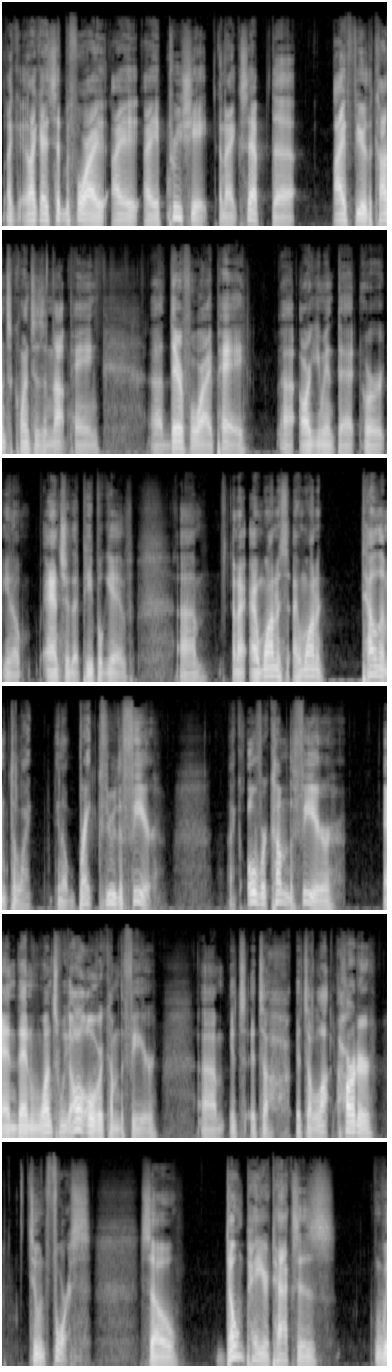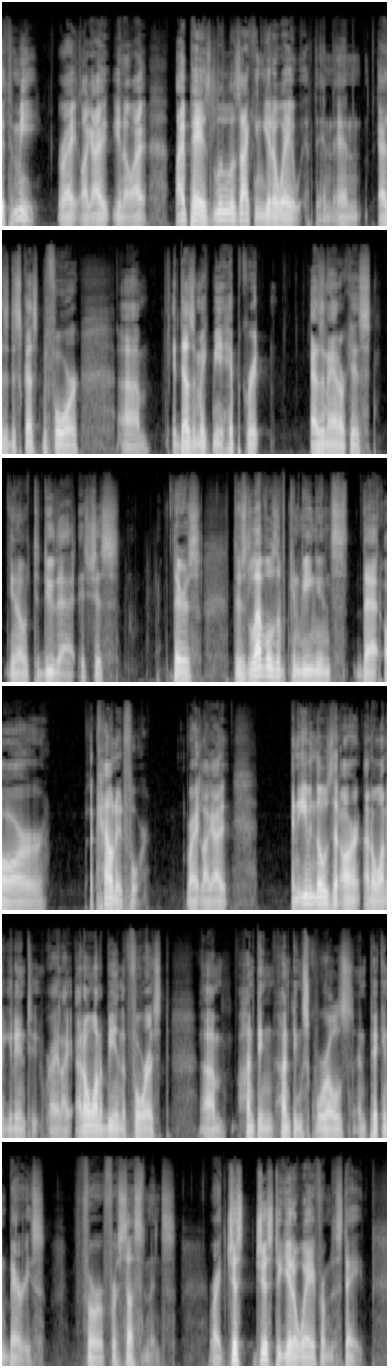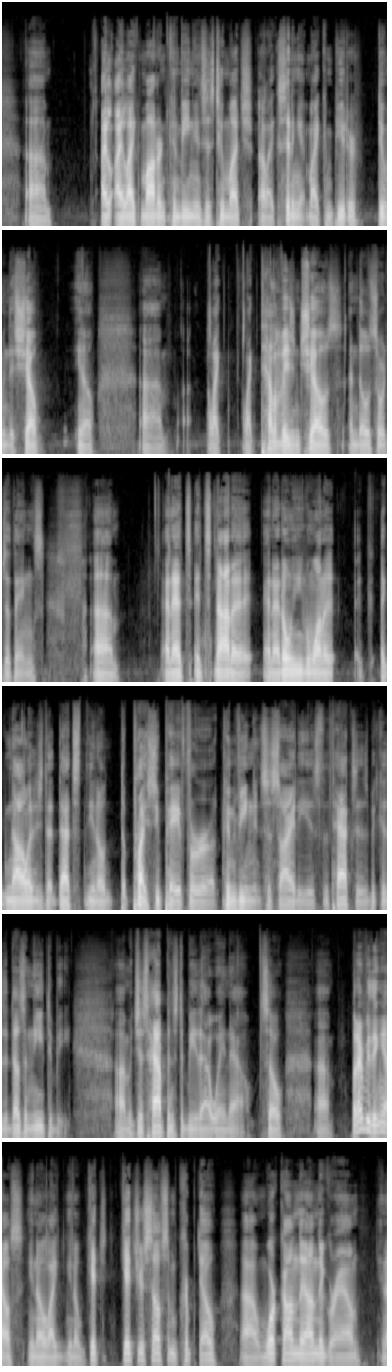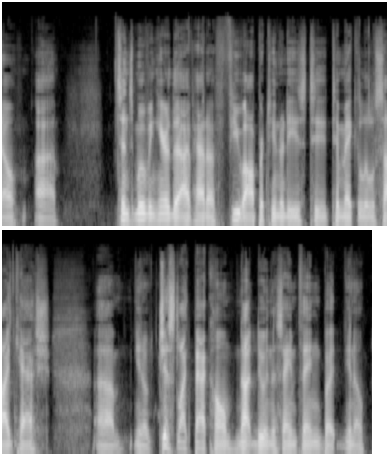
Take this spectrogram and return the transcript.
Like like I said before, I I, I appreciate and I accept the I fear the consequences of not paying, uh, therefore I pay uh, argument that or you know answer that people give, um, and I, want to I want to tell them to like you know break through the fear, like overcome the fear, and then once we all overcome the fear, um, it's it's a it's a lot harder to enforce. So don't pay your taxes with me, right? Like I you know I I pay as little as I can get away with, and and as discussed before, um, it doesn't make me a hypocrite as an anarchist, you know, to do that. It's just there's there's levels of convenience that are accounted for, right? Like I, and even those that aren't, I don't want to get into, right? Like I don't want to be in the forest um, hunting hunting squirrels and picking berries for for sustenance, right? Just just to get away from the state. Um, I, I like modern conveniences too much. I like sitting at my computer doing this show, you know. Um, like like television shows and those sorts of things. Um, and that's it's not a and I don't even want to acknowledge that that's you know the price you pay for a convenient society is the taxes because it doesn't need to be. Um, it just happens to be that way now. So, uh, but everything else, you know, like you know, get get yourself some crypto, uh, work on the underground. You know, uh, since moving here, that I've had a few opportunities to to make a little side cash. Um, you know, just like back home, not doing the same thing, but you know,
